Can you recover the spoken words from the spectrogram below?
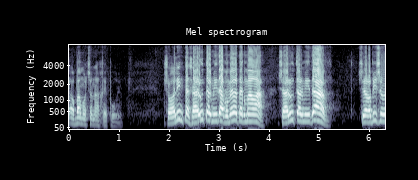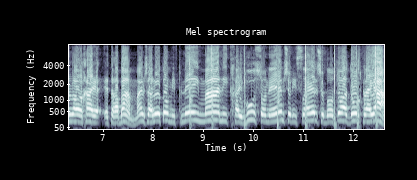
400 שנה אחרי פורים. שואלים, שאלו תלמידיו, אומרת הגמרא, שאלו תלמידיו של רבי שמעון בר יוחאי את רבם, מה הם שאלו אותו? מפני מה נתחייבו שונאיהם של ישראל שבאותו הדור כליה.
